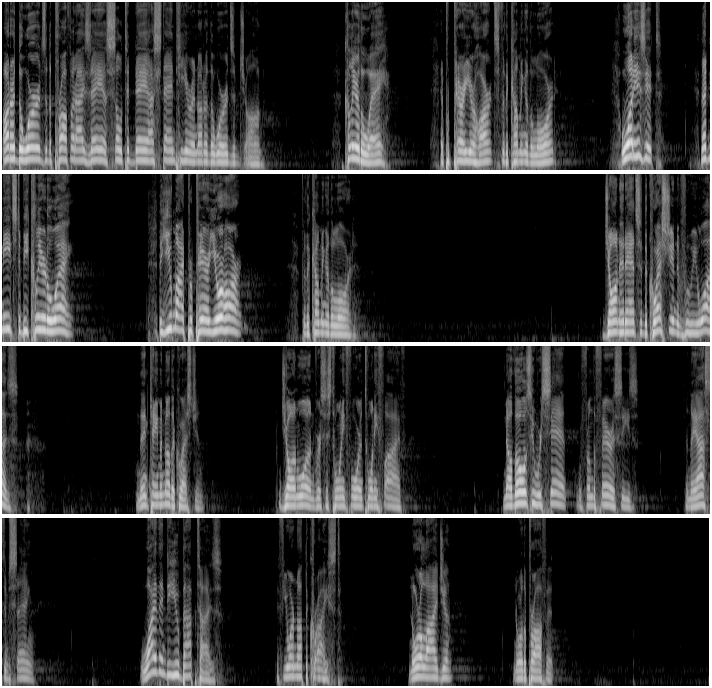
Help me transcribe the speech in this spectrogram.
uttered the words of the prophet Isaiah, so today I stand here and utter the words of John. Clear the way and prepare your hearts for the coming of the Lord. What is it that needs to be cleared away, that you might prepare your heart for the coming of the Lord. John had answered the question of who he was. And then came another question. John 1, verses 24 and 25. Now, those who were sent were from the Pharisees, and they asked him, saying, Why then do you baptize if you are not the Christ, nor Elijah, nor the prophet?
